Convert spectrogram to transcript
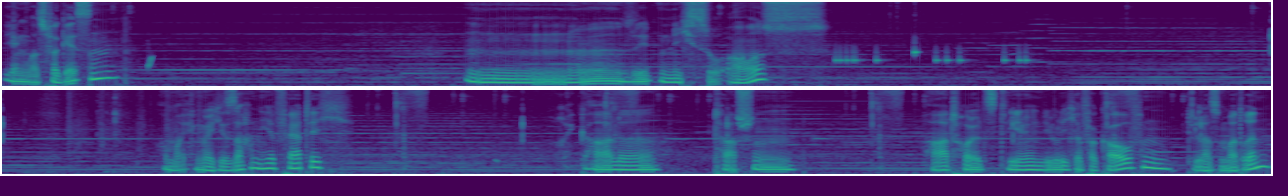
Irgendwas vergessen? Nö, sieht nicht so aus. Haben wir irgendwelche Sachen hier fertig? Regale, Taschen, Hartholzdielen, die will ich ja verkaufen. Die lassen wir drin.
